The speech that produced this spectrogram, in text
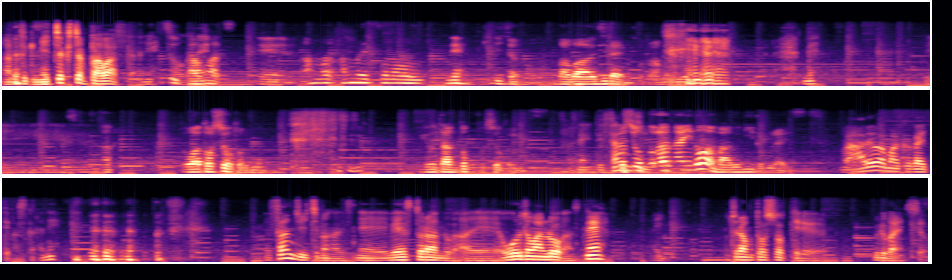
あの時めちゃくちゃババアですからね。そう、ババアですね。あんまあんまりその、ね、キティちゃんのババア時代のことはあんまり言わない。ね。えーあとは年を取るもん。ミュータントップ年を取ります。そうですね。で、年を取ら30、ないのはマグニートぐらいです。まあ、あれは若返ってますからね。31番がですね、ウエストランドが、えーオールドマン・ローガンですね。はい。こちらも年取ってるウルヴァリンですよ。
